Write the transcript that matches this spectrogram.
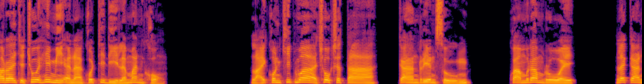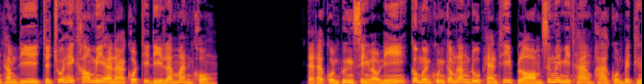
อะไรจะช่วยให้มีอนาคตที่ดีและมั่นคง หลายคนคิดว่าโชคชะตา การเรียนสูง ความร่ำรวย และการทำดีจะช่วยให้เขามีอนาคตที่ดีและมั่นคง แต่ถ้าคุณพึ่งสิ่งเหล่านี้ก็เหมือนคุณกำลังดูแผนที่ปลอม ซึ่งไม่มีทางพาคุณไปถึง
